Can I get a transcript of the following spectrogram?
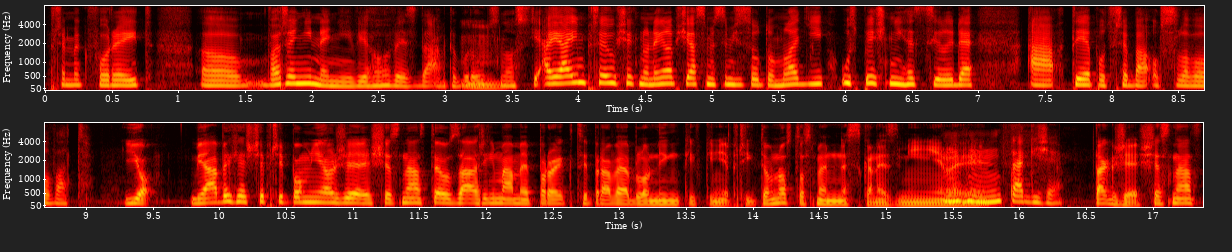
Přemek Forejt uh, vaření není v jeho hvězdách do hmm. budoucnosti. Hmm. A já jim přeju všechno nejlepší. Já si myslím, že jsou to mladí, úspěšní, hezcí lidé a ty je potřeba oslavovat. Jo, já bych ještě připomněl, že 16. září máme projekci Pravé blondinky v kině Přítomnost, to jsme dneska nezmínili. Mm-hmm, takže. Takže 16.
